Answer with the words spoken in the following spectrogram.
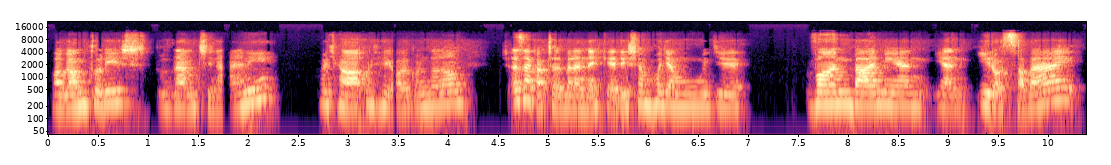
magamtól is tudnám csinálni, hogyha, hogyha jól gondolom. És ezzel kapcsolatban lenne egy kérdésem, hogy amúgy van bármilyen ilyen írott szabály,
